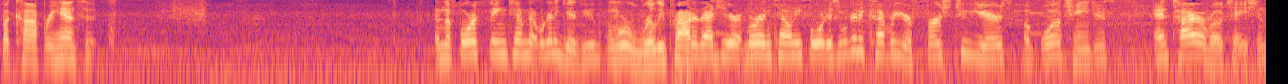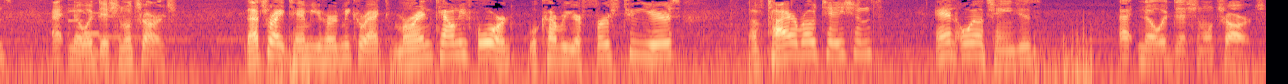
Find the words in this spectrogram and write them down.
but comprehensive. And the fourth thing, Tim, that we're going to give you, and we're really proud of that here at Marin County Ford, is we're going to cover your first two years of oil changes and tire rotations at no additional charge. That's right, Tim, you heard me correct. Marin County Ford will cover your first two years of tire rotations and oil changes at no additional charge.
